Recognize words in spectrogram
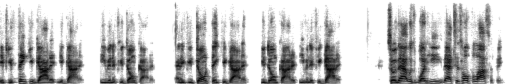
If you think you got it you got it even if you don't got it. And if you don't think you got it you don't got it even if you got it. So that was what he that's his whole philosophy.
